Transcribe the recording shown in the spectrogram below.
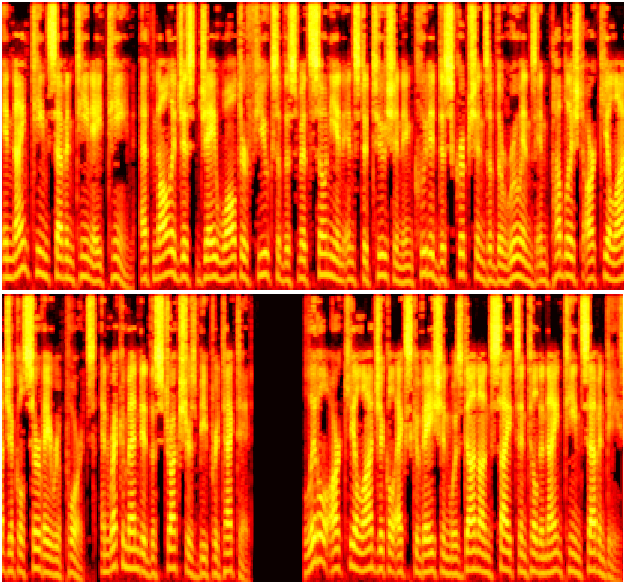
In 1917–18, ethnologist J. Walter Fewkes of the Smithsonian Institution included descriptions of the ruins in published archaeological survey reports, and recommended the structures be protected. Little archaeological excavation was done on sites until the 1970s.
